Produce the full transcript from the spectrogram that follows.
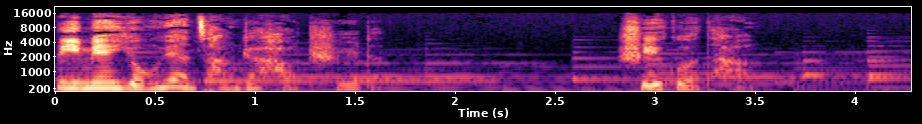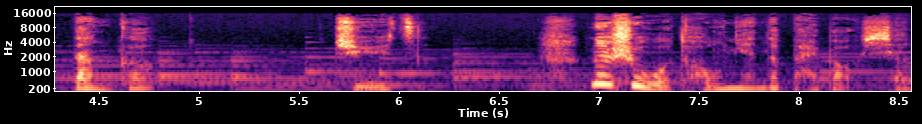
里面永远藏着好吃的，水果糖，蛋糕。橘子，那是我童年的百宝箱。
